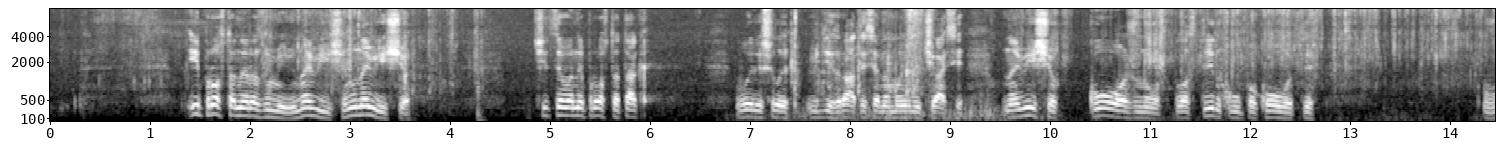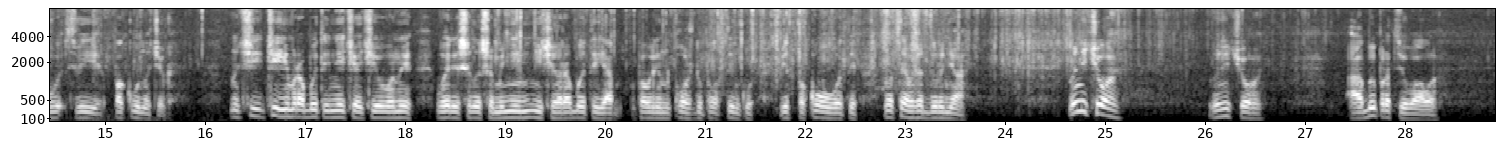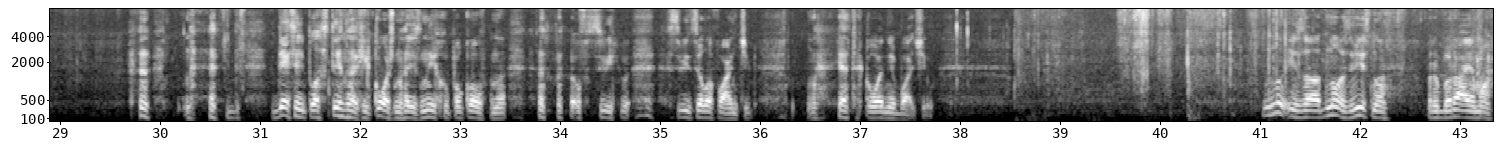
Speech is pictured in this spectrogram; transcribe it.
і просто не розумію, навіщо? Ну навіщо? Чи це вони просто так вирішили відігратися на моєму часі? Навіщо кожну пластинку упаковувати в свій пакуночок? Ну, чи, чи їм робити нічого, чи вони вирішили, що мені нічого робити, я повинен кожну пластинку відпаковувати. Ну це вже дурня. Ну нічого. Ну нічого. Аби працювало. 10 пластинок і кожна із них упакована в свій, в свій целофанчик. Я такого не бачив. Ну і заодно, звісно, прибираємо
